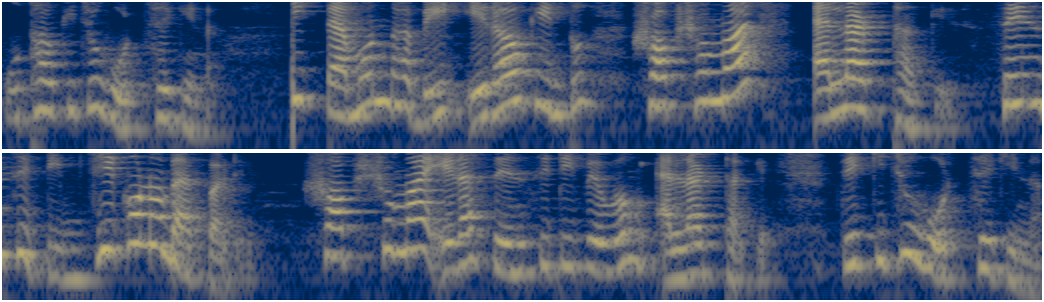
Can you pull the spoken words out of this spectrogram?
কোথাও কিছু হচ্ছে কিনা। ঠিক তেমনভাবেই এরাও কিন্তু সবসময় অ্যালার্ট থাকে সেন্সিটিভ যে কোনো ব্যাপারে। সবসময় এরা সেন্সিটিভ এবং অ্যালার্ট থাকে যে কিছু হচ্ছে কিনা।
